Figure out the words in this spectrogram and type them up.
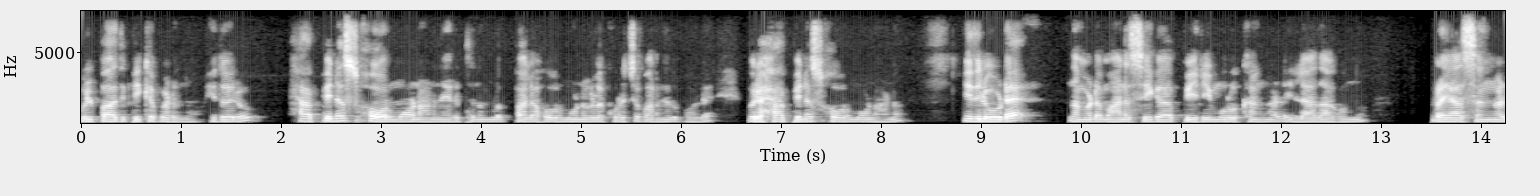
ഉൽപ്പാദിപ്പിക്കപ്പെടുന്നു. ഇതൊരു ഹാപ്പിനെസ് ഹോർമോണാണ് നേരത്തെ നമ്മൾ പല ഹോർമോണുകളെ കുറിച്ച് പറഞ്ഞതുപോലെ ഒരു ഹാപ്പിനെസ് ഹോർമോണാണ് ഇതിലൂടെ നമ്മുടെ മാനസിക പിരിമുറുക്കങ്ങൾ ഇല്ലാതാകുന്നു പ്രയാസങ്ങൾ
